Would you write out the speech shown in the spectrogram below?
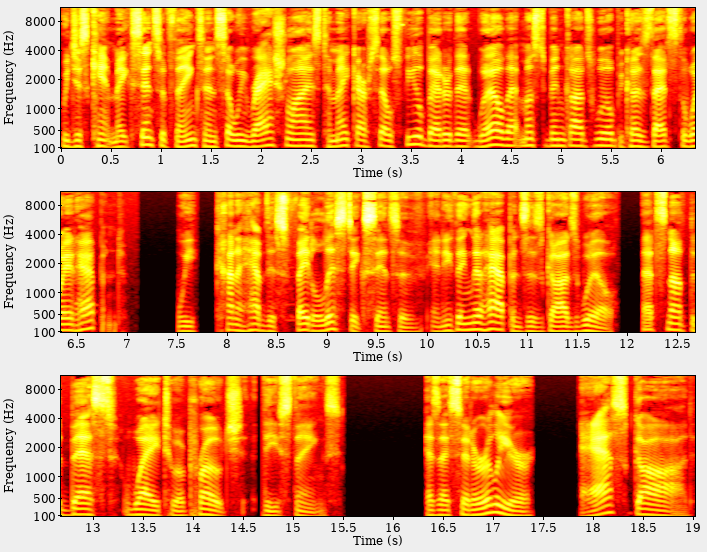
we just can't make sense of things. And so we rationalize to make ourselves feel better that, well, that must have been God's will because that's the way it happened. We kind of have this fatalistic sense of anything that happens is God's will. That's not the best way to approach these things. As I said earlier, ask God,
